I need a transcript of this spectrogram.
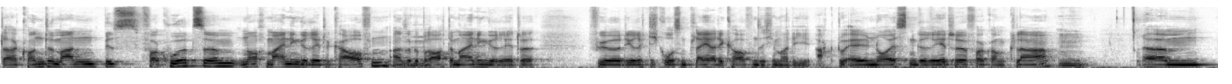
da konnte man bis vor kurzem noch Mining-Geräte kaufen, also mhm. gebrauchte Mining-Geräte für die richtig großen Player, die kaufen sich immer die aktuell neuesten Geräte, vollkommen klar. Mhm. Ähm,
